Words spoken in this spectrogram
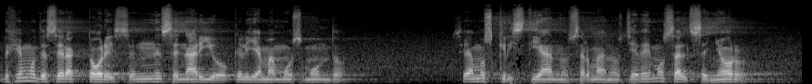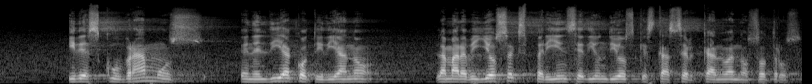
dejemos de ser actores en un escenario que le llamamos mundo. Seamos cristianos, hermanos, llevemos al Señor y descubramos en el día cotidiano la maravillosa experiencia de un Dios que está cercano a nosotros,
